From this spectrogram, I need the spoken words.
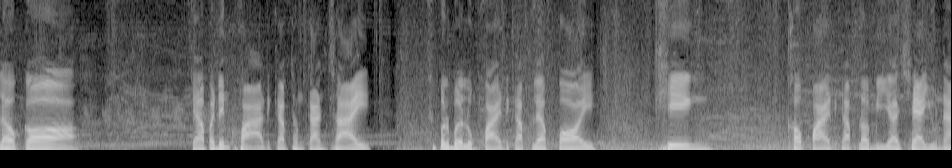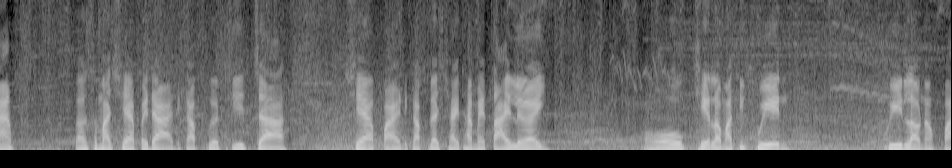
แล้วก็แก้วไปด้านขวานะครับทำการใช้ซุปเปอร์เบิร์ดลงไปนะครับแล้วปล่อยคิง เข้าไปนะครับเรามียาแช่อยู่นะ เราสามารถแช่ไปได้นะครับ เพื่อที่จะแช่ไปนะครับและใช้ท่าไม่ตายเลยโอเคเรามาที่ควีนควีนเรานางฟ้า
